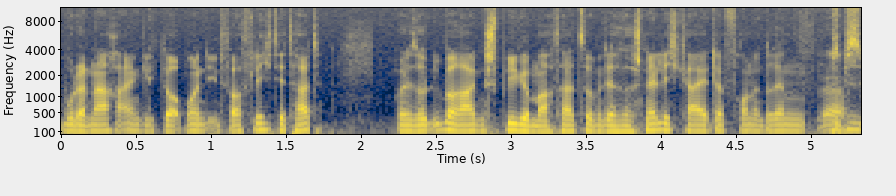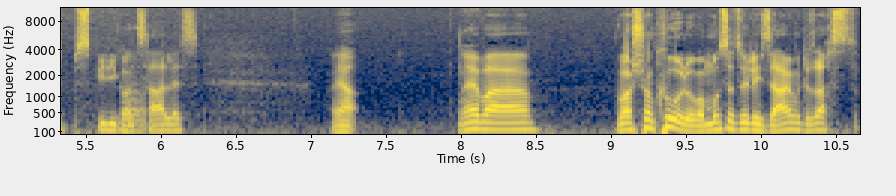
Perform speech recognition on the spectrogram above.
wo danach eigentlich Dortmund ihn verpflichtet hat, wo er so ein überragendes Spiel gemacht hat, so mit dieser Schnelligkeit da vorne drin, ja. Speedy Gonzales. Ja, ja war, war schon cool. Und man muss natürlich sagen, wie du sagst,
